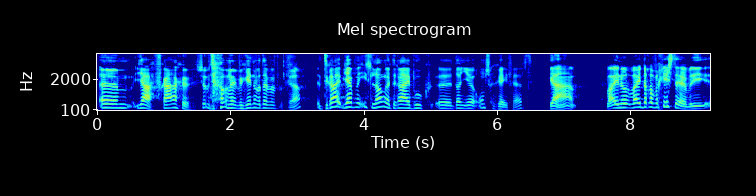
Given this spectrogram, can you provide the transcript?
Ehm, ja, vragen. Zullen we daar mee beginnen? Wat hebben we... Ja? Het draai... Jij hebt een iets langer draaiboek eh, dan je ons gegeven hebt. Ja, waar je, nog, waar je het nog over gisteren hebben. Die,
